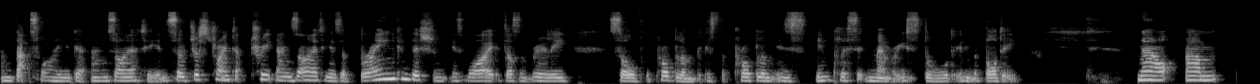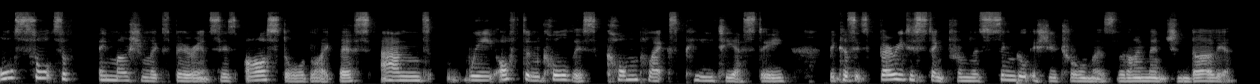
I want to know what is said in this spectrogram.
And that's why you get anxiety. And so, just trying to treat anxiety as a brain condition is why it doesn't really solve the problem because the problem is implicit memory stored in the body. Now, um, all sorts of emotional experiences are stored like this, and we often call this complex PTSD because it's very distinct from the single issue traumas that I mentioned earlier.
